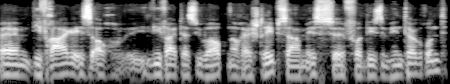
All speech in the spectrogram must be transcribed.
Ähm, die Frage ist auch, inwieweit das überhaupt noch erstrebsam ist äh, vor diesem Hintergrund.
